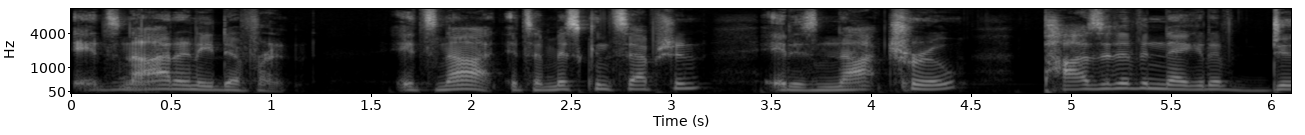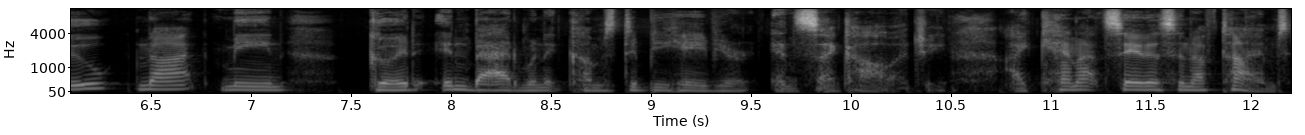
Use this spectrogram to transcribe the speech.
It's not any different. It's not. It's a misconception. It is not true. Positive and negative do not mean good and bad when it comes to behavior and psychology. I cannot say this enough times.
